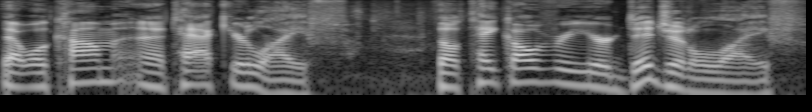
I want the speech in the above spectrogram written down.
that will come and attack your life. They'll take over your digital life.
